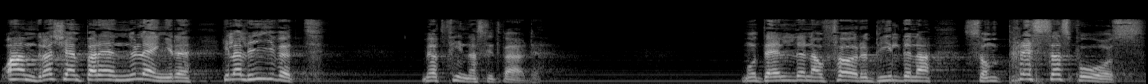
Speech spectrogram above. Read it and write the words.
Och andra kämpar ännu längre, hela livet, med att finna sitt värde. Modellerna och förebilderna som pressas på oss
